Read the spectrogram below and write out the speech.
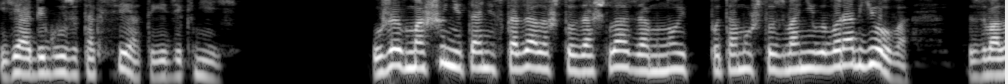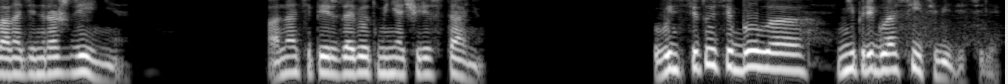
Я бегу за такси, а ты иди к ней». Уже в машине Таня сказала, что зашла за мной, потому что звонила Воробьева, звала на день рождения. Она теперь зовет меня через Таню. В институте было не пригласить, видите ли.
